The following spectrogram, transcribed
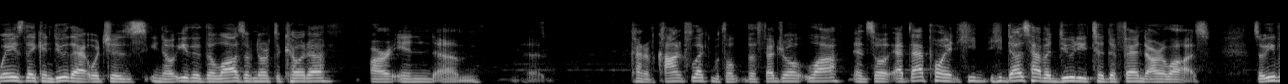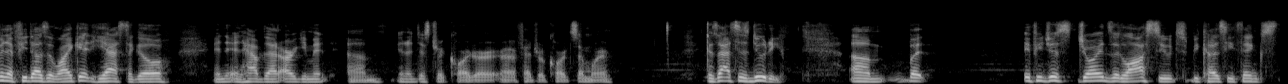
ways they can do that, which is you know either the laws of North Dakota are in um, uh, kind of conflict with the federal law, and so at that point he he does have a duty to defend our laws. So even if he doesn't like it, he has to go and, and have that argument um, in a district court or, or, a federal court somewhere because that's his duty. Um, but if he just joins a lawsuit because he thinks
